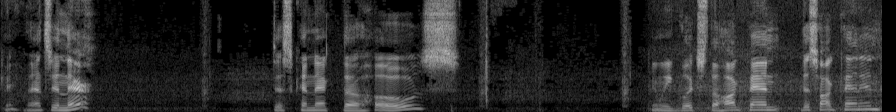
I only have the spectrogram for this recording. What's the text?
Okay, that's in there. Disconnect the hose. Can we glitch the hog pan, this hog pan in?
